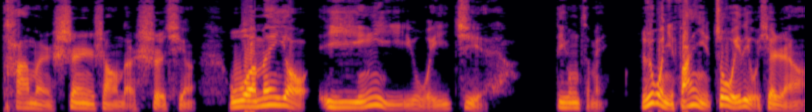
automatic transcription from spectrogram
他们身上的事情，我们要引以为戒呀，弟兄姊妹。如果你发现你周围的有些人啊，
